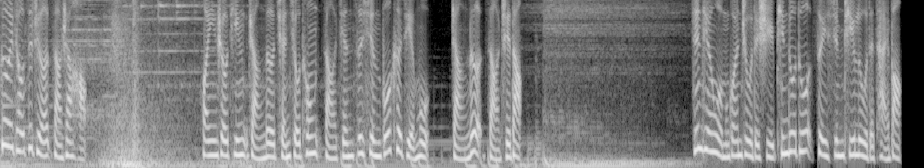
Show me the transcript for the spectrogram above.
各位投资者，早上好，欢迎收听长乐全球通早间资讯播客节目《长乐早知道》。今天我们关注的是拼多多最新披露的财报。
